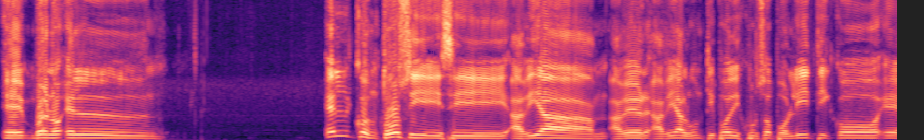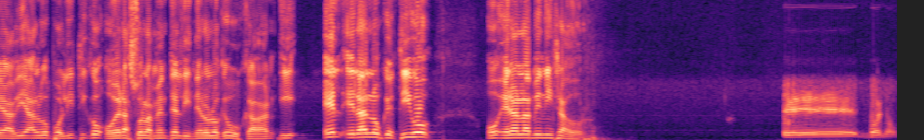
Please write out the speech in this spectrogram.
Eh, bueno, él, él contó si, si había, a ver, había algún tipo de discurso político, eh, había algo político o era solamente el dinero lo que buscaban. ¿Y él era el objetivo o era el administrador? Eh, bueno,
